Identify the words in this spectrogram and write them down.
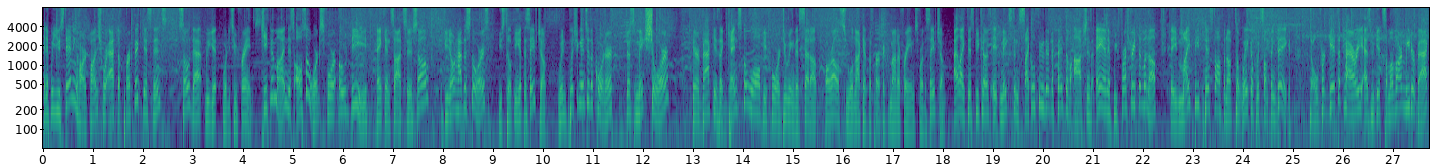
And if we use standing hard punch, we're at the perfect distance so that we get 42 frames. Keep in mind, this also works for OD Ankensatsu. So if you don't have the stores, you still can get the safe jump. When pushing into the corner, just make sure their back is against the wall before doing this setup, or else you will not get the perfect amount of frames for the safe jump. I like this because it makes them cycle through their defensive options, and if we frustrate them enough, they might be pissed off enough to wake up with something big. Don't forget to parry as we get some of our meter back,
